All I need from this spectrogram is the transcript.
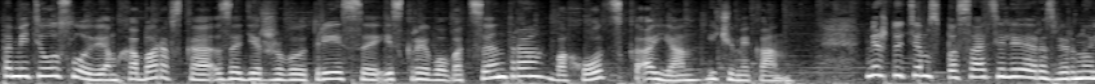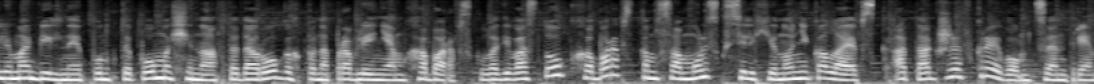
По метеоусловиям Хабаровска задерживают рейсы из Краевого центра в Охотск, Аян и Чумикан. Между тем спасатели развернули мобильные пункты помощи на автодорогах по направлениям Хабаровск-Владивосток, Хабаровск-Комсомольск, Сельхино-Николаевск, а также в Краевом центре,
